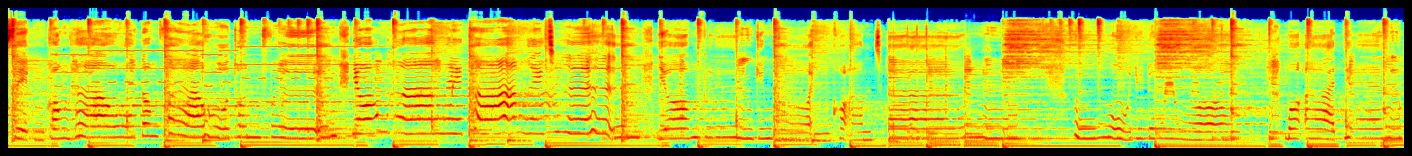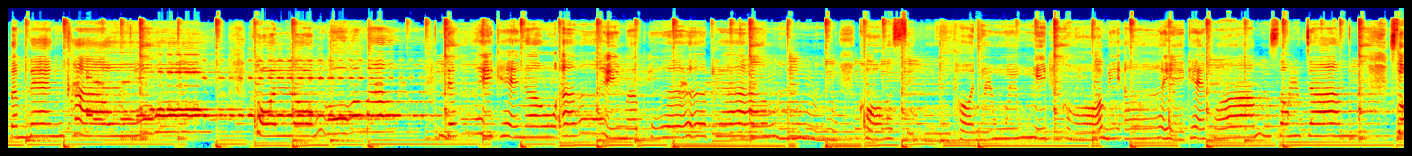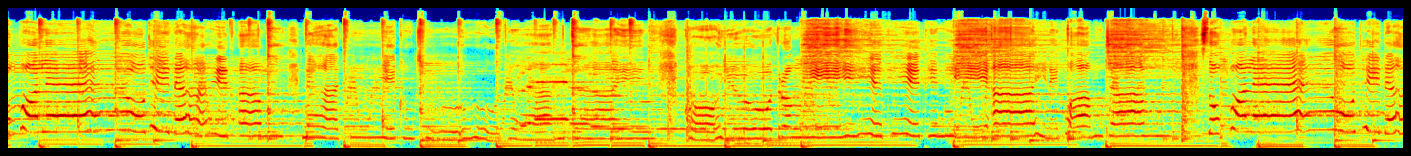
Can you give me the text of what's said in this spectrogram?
สิทธิ์ของเฮาต้องเฝ้าทนฝืนยอม บ่อาจแย่งตำแหน่งเขา คนหลงมัวเมา ได้แค่เงาอายมาเพ้อพรำขอสิทธิ์ทอนี้ ขอมีอายแค่ความทรงจำ ที่มีอายในความจำ สุขพอแล้วที่ได้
